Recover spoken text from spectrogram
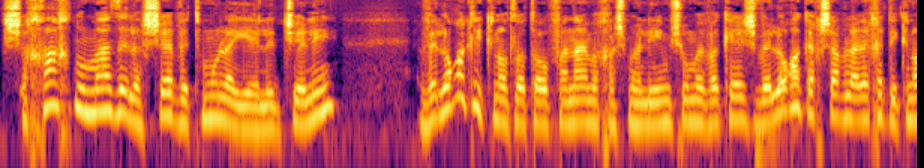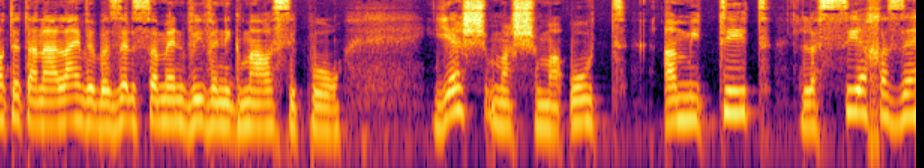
שכחנו מה זה לשבת מול הילד שלי, ולא רק לקנות לו את האופניים החשמליים שהוא מבקש, ולא רק עכשיו ללכת לקנות את הנעליים ובזה לסמן וי ונגמר הסיפור. יש משמעות אמיתית לשיח הזה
